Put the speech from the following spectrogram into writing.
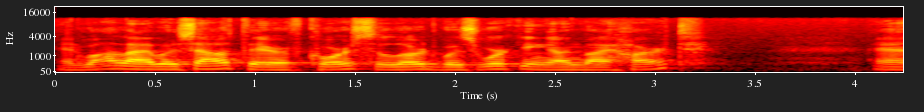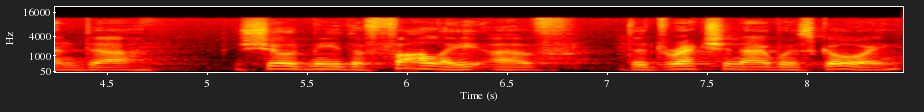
And while I was out there, of course, the Lord was working on my heart and uh, showed me the folly of the direction I was going.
